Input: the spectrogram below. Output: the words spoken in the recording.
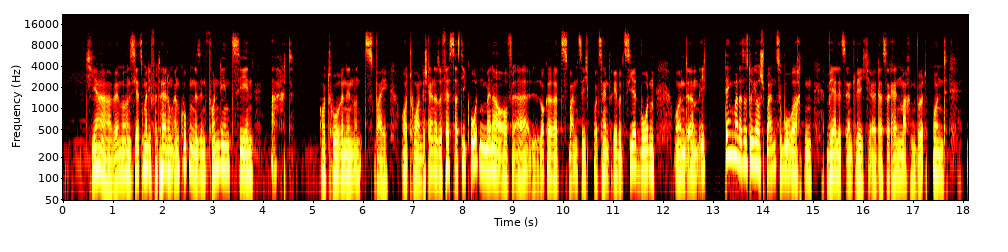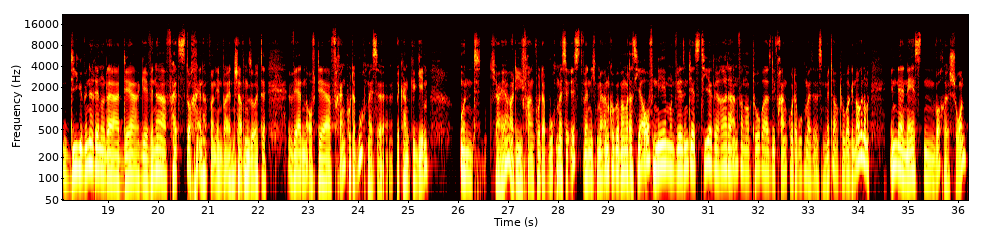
tja, wenn wir uns jetzt mal die Verteilung angucken, da sind von den zehn acht Autorinnen und zwei Autoren. Wir stellen also fest, dass die Quotenmänner auf äh, lockere 20 Prozent reduziert wurden und ähm, ich denke mal, das ist durchaus spannend zu beobachten, wer letztendlich äh, das Rennen machen wird. Und die Gewinnerin oder der Gewinner, falls es doch einer von den beiden schaffen sollte, werden auf der Frankfurter Buchmesse bekannt gegeben. Und ja, ja, die Frankfurter Buchmesse ist, wenn ich mir angucke, wann wir das hier aufnehmen und wir sind jetzt hier gerade Anfang Oktober, also die Frankfurter Buchmesse ist Mitte Oktober, genau genommen in der nächsten Woche schon.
